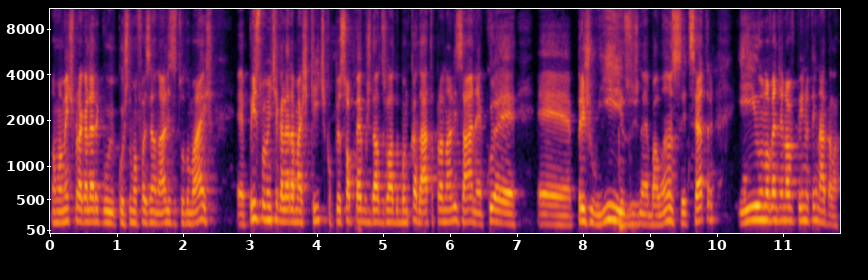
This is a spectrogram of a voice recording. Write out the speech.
Normalmente, para a galera que costuma fazer análise e tudo mais, é, principalmente a galera mais crítica, o pessoal pega os dados lá do Banca Data para analisar, né? É, é, prejuízos, né? Balanços, etc. E o 99Pay não tem nada lá.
